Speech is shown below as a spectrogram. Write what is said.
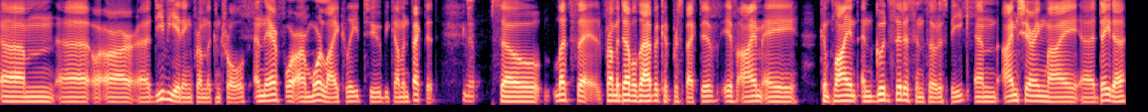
um, uh, or are uh, deviating from the controls and therefore are more likely to become infected. Yep. So let's say, from a devil's advocate perspective, if I'm a compliant and good citizen, so to speak, and I'm sharing my uh, data,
